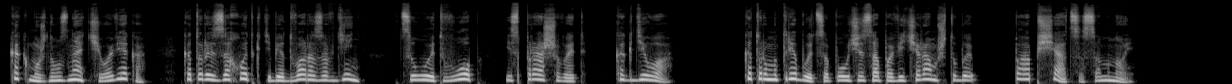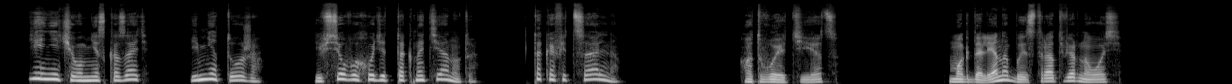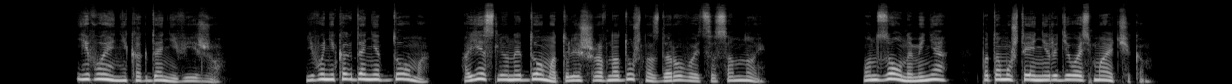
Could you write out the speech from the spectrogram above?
Как можно узнать человека, который заходит к тебе два раза в день, целует в лоб и спрашивает, как дела, которому требуется полчаса по вечерам, чтобы пообщаться со мной. Ей нечего мне сказать, и мне тоже. И все выходит так натянуто, так официально. А твой отец? Магдалена быстро отвернулась. Его я никогда не вижу. Его никогда нет дома, а если он и дома, то лишь равнодушно здоровается со мной. Он зол на меня, потому что я не родилась мальчиком.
